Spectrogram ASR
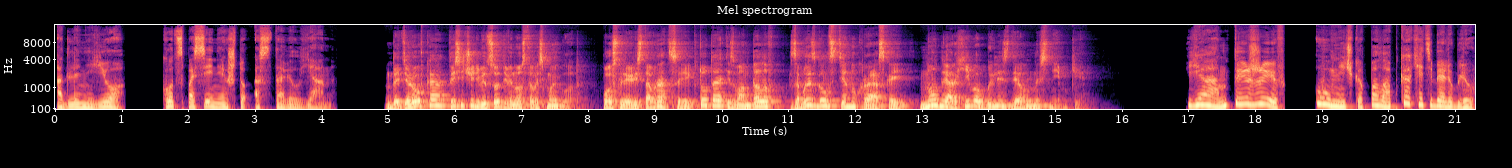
а для нее – код спасения, что оставил Ян. Датировка 1998 год. После реставрации кто-то из вандалов забрызгал стену краской, но для архива были сделаны снимки. «Ян, ты жив! Умничка, Палап, как я тебя люблю!»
